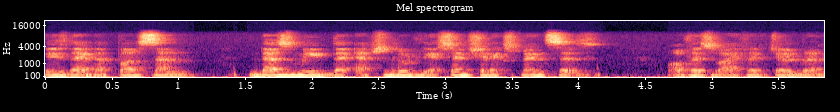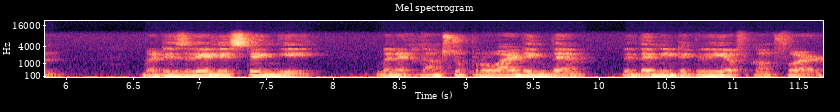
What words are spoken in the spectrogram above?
is that a person does meet the absolutely essential expenses of his wife and children, but is really stingy when it comes to providing them with any degree of comfort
